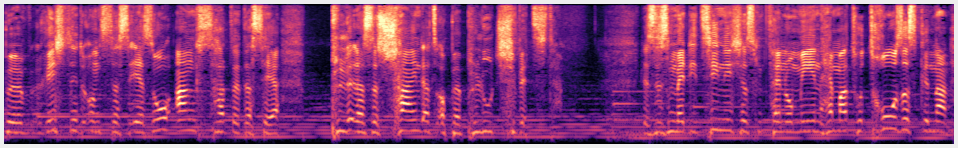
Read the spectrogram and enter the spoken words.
berichtet uns, dass er so Angst hatte, dass er, dass es scheint, als ob er Blut schwitzte. Das ist ein medizinisches Phänomen, Hämatotrosis genannt,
